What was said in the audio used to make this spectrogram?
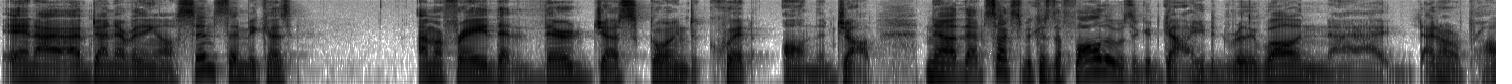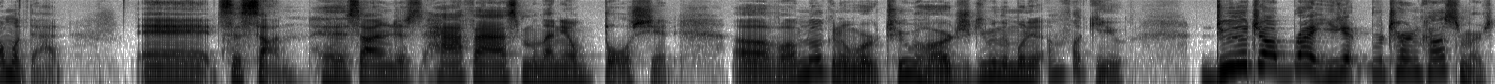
and I, have done everything else since then because I'm afraid that they're just going to quit on the job. Now that sucks because the father was a good guy. He did really well, and I I don't have a problem with that. And it's his son. His son just half assed millennial bullshit of I'm not going to work too hard. Just give me the money. Oh fuck you. Do the job right. You get return customers.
